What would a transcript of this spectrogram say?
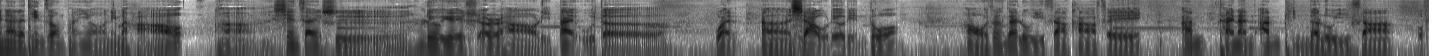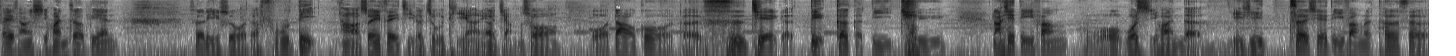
亲爱的听众朋友，你们好啊！现在是六月十二号礼拜五的晚呃下午六点多。好，我正在路易莎咖啡安台南安平的路易莎，我非常喜欢这边，这里是我的福地啊！所以这一集的主题啊，要讲说我到过的世界的地各个地区，哪些地方我我喜欢的，以及这些地方的特色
